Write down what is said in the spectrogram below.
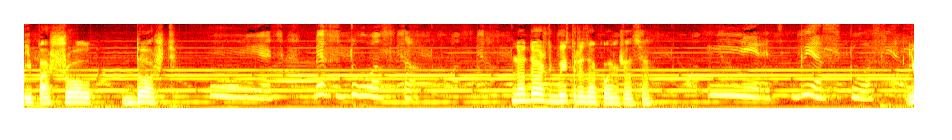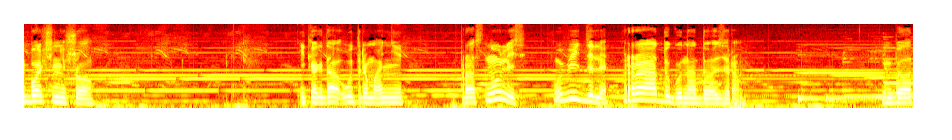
И пошел дождь. нет, без дождя. Но дождь быстро закончился и больше не шел. И когда утром они проснулись, увидели радугу над озером. Им было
